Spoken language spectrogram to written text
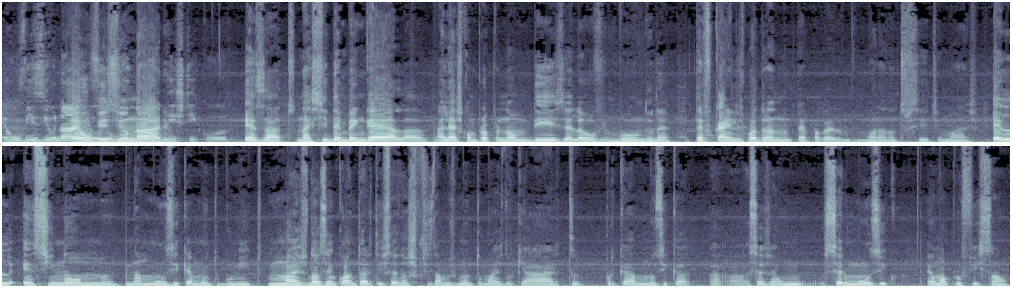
É um visionário, é um visionário. artístico. Exato. Nascido em Benguela, aliás, como o próprio nome diz, ele ouve mundo, né? Teve cá em Lisboa durante muito tempo, agora ele mora noutro sítio, mas... Ele ensinou-me na música é muito bonito, mas nós enquanto artistas nós precisamos muito mais do que a arte, porque a música, ou seja, um, ser músico é uma profissão.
